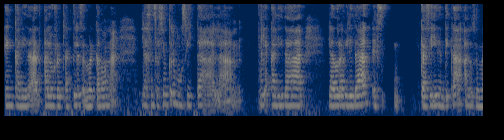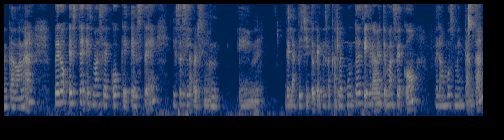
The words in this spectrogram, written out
en calidad a los retráctiles de Mercadona. La sensación cremosita, la, la calidad, la durabilidad es casi idéntica a los de Mercadona, pero este es más seco que este y esta es la versión eh, de lapicito que hay que sacarle punta. Es ligeramente más seco, pero ambos me encantan.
